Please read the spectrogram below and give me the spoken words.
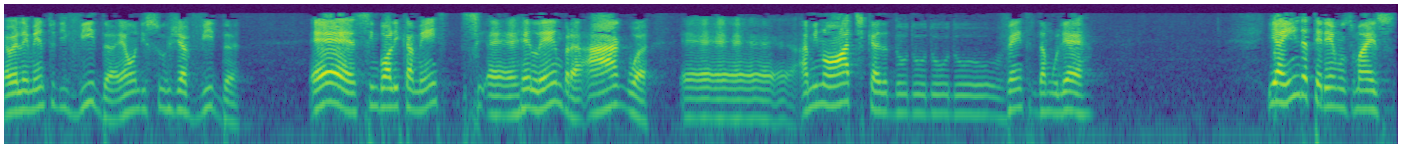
É o elemento de vida, é onde surge a vida. É, simbolicamente, é, relembra a água é, aminoótica do, do, do, do ventre da mulher. E ainda teremos mais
